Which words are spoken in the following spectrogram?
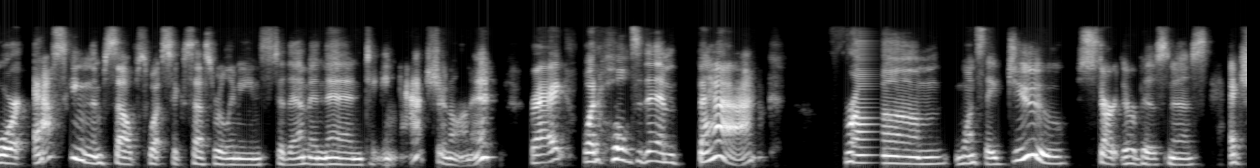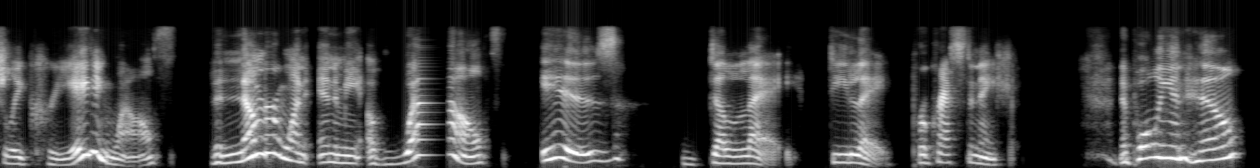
or asking themselves what success really means to them and then taking action on it, right? What holds them back from once they do start their business, actually creating wealth, the number one enemy of wealth is delay, delay, procrastination. Napoleon Hill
